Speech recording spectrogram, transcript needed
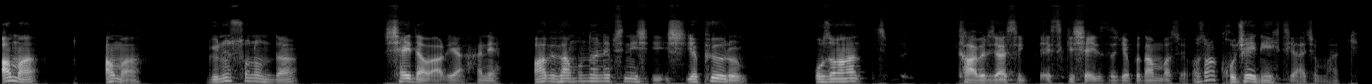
Ama ama günün sonunda şey de var ya hani abi ben bunların hepsini iş, iş yapıyorum. O zaman tabiri caizse eski şey yapıdan bahsediyorum. O zaman kocaya niye ihtiyacım var ki?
